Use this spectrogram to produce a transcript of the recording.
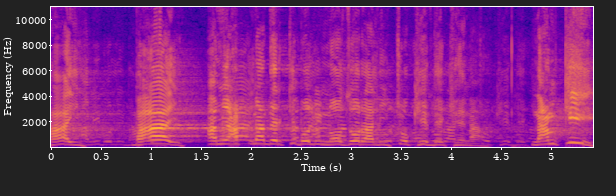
ভাই ভাই, আমি আপনাদেরকে বলি, নজর আলী চোখে দেখে না। নাম কি?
